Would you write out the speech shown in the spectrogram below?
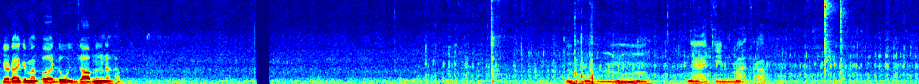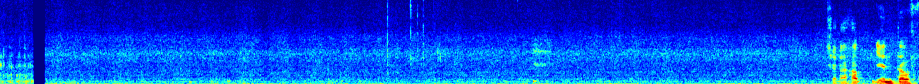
เดี๋ยวเราจะมาเปิดดูอีกรอบหนึ่งนะครับ น่ากินมากครับ เสร็จแล้วครับ เย็นตาโฟ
